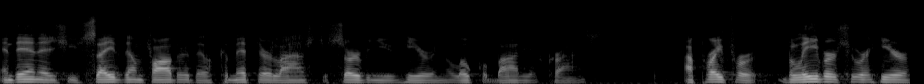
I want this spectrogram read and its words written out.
and then as you save them, Father, they'll commit their lives to serving you here in the local body of Christ. I pray for believers who are here.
